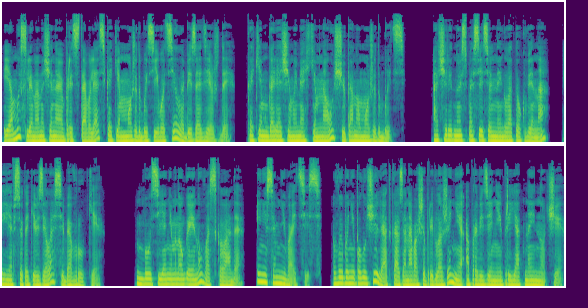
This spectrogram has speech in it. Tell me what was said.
Я мысленно начинаю представлять, каким может быть его тело без одежды. Каким горячим и мягким на ощупь оно может быть. Очередной спасительный глоток вина, и я все таки взяла себя в руки. Будь я немного иного склада, и не сомневайтесь, вы бы не получили отказа на ваше предложение о проведении приятной ночи.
